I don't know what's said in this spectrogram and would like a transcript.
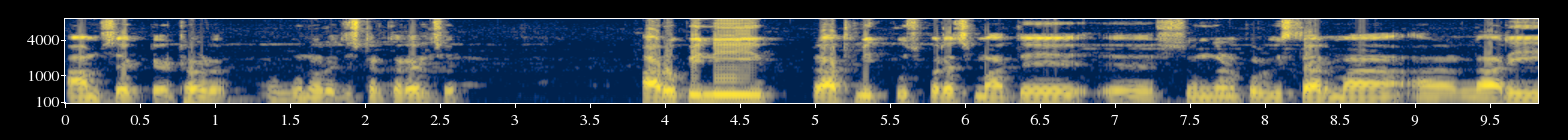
આર્મ્સ એક્ટ હેઠળ ગુનો રજિસ્ટર કરેલ છે. આરોપીની પ્રાથમિક પૂછપરછમાં તે સુંગણપુર વિસ્તારમાં લારી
